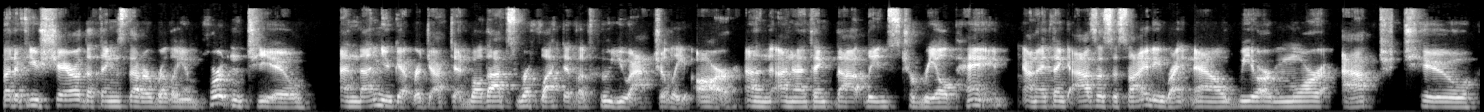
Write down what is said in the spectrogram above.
But if you share the things that are really important to you, and then you get rejected. Well that's reflective of who you actually are. And and i think that leads to real pain. And i think as a society right now we are more apt to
